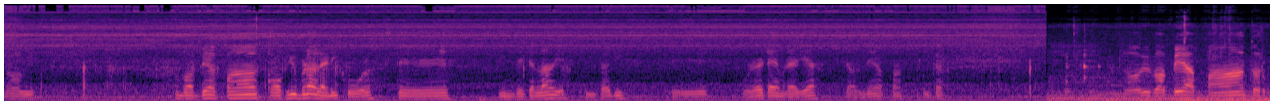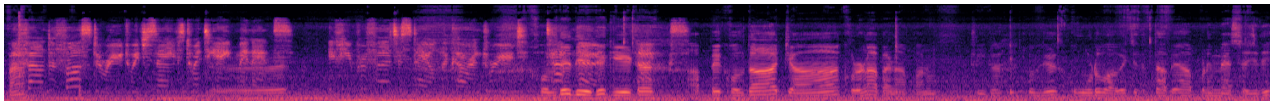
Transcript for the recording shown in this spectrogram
ਲੋ ਵੀ ਬਾਬੇ ਆਪਾਂ ਕਾਫੀ ਬਣਾ ਲੈਣੀ ਕੋਲ ਤੇ ਪੀਂਦੇ ਚੱਲਾਂਗੇ। ਠੀਕ ਆ ਜੀ। ਤੇ ਥੋੜਾ ਟਾਈਮ ਰਹਿ ਗਿਆ। ਚੱਲਦੇ ਆ ਆਪਾਂ। ਠੀਕ ਆ। ਲੋ ਵੀ ਬਾਬੇ ਆਪਾਂ ਤੁਰ ਪਏ। Found a faster route which saves 28 minutes. If you prefer to stay on the current route, ਖੁੱਲਦੇ tap ਦੇ. ਦੇ ਗੇਟ. ਆਪੇ ਖੁੱਲਦਾ ਜਾਂ ਖੋਲਣਾ ਪੈਣਾ ਆਪਾਂ ਨੂੰ। ਠੀਕ ਆ। ਕਿਉਂਕਿ ਕੋਡ ਵਾ ਵਿੱਚ ਦਿੱਤਾ ਪਿਆ ਆਪਣੇ ਮੈਸੇਜ ਦੇ।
